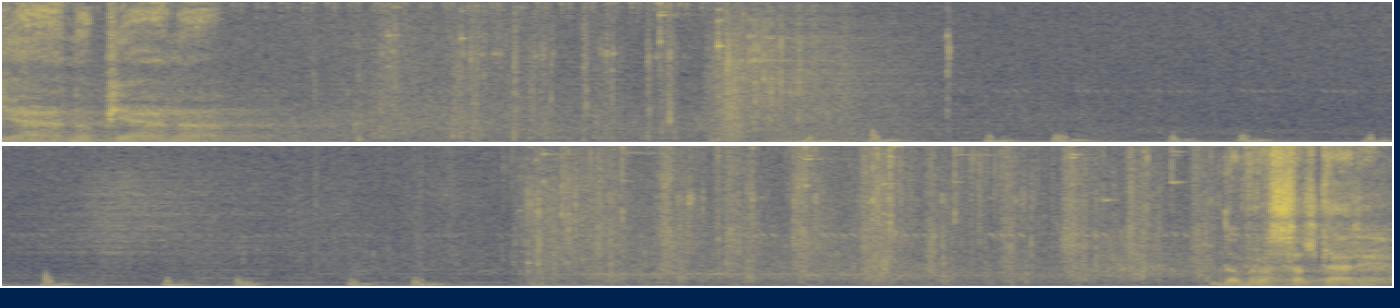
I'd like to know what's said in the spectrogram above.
Piano, piano. Dovrò saltare.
